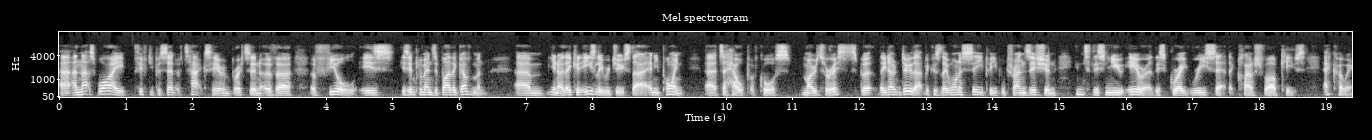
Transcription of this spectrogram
Uh, and that's why 50% of tax here in Britain of, uh, of fuel is, is implemented by the government. Um, you know, they could easily reduce that at any point. Uh, to help, of course, motorists, but they don't do that because they want to see people transition into this new era, this great reset that Klaus Schwab keeps echoing.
